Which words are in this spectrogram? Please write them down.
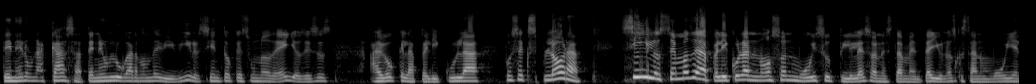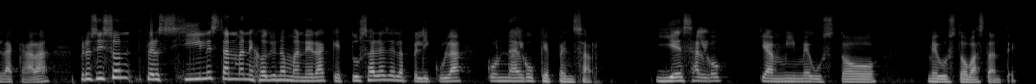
Tener una casa, tener un lugar donde vivir, siento que es uno de ellos. Eso es algo que la película, pues, explora. Sí, los temas de la película no son muy sutiles, honestamente. Hay unos que están muy en la cara, pero sí son, pero sí le están manejados de una manera que tú sales de la película con algo que pensar. Y es algo que a mí me gustó, me gustó bastante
